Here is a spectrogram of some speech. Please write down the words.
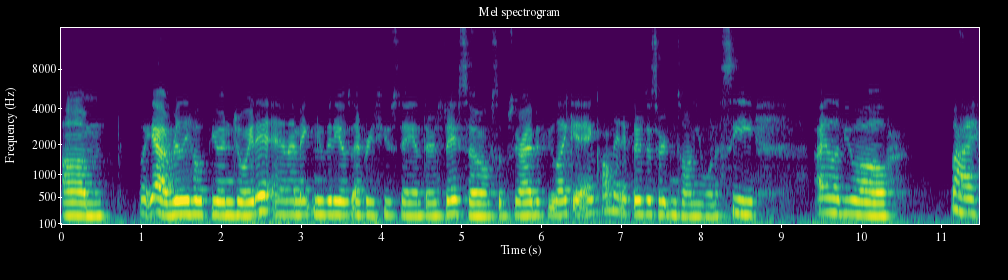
Um, but yeah, I really hope you enjoyed it, and I make new videos every Tuesday and Thursday, so subscribe if you like it, and comment if there's a certain song you want to see. I love you all. Bye.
